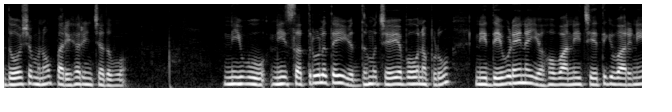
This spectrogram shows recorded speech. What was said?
దోషమును పరిహరించదువు. నీవు నీ శత్రువులతో యుద్ధము చేయబోనప్పుడు నీ దేవుడైన యహోవా నీ చేతికి వారిని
